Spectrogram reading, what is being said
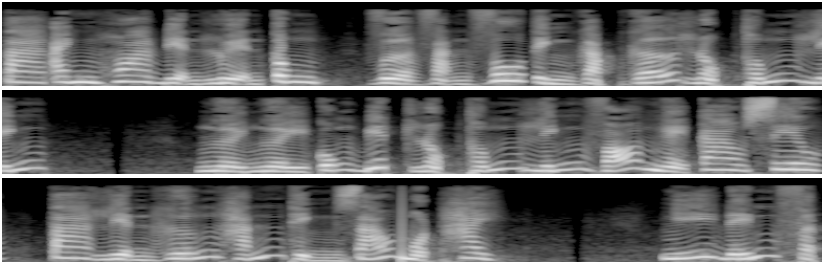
Ta anh hoa điện luyện công, vừa vặn vô tình gặp gỡ lục thống lính. Người người cũng biết lục thống lính võ nghệ cao siêu, ta liền hướng hắn thỉnh giáo một hay. Nghĩ đến Phật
